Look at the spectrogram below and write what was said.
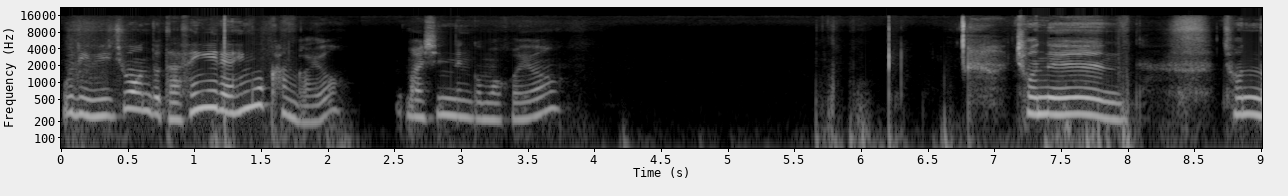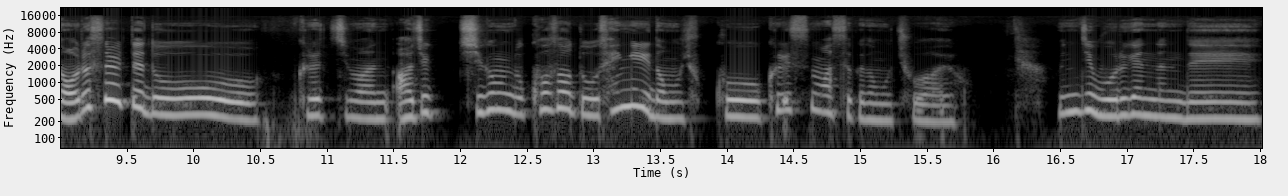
우리 위즈원도 다 생일에 행복한가요? 맛있는 거 먹어요? 저는 저는 어렸을 때도 그랬지만 아직 지금도 커서도 생일이 너무 좋고 크리스마스가 너무 좋아요. 왠지 모르겠는데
